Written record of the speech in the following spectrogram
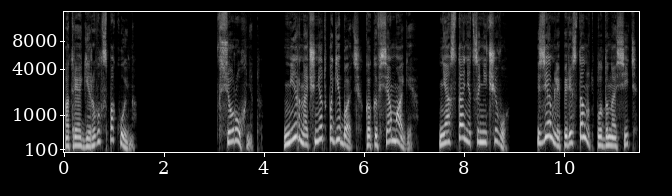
отреагировал спокойно все рухнет. Мир начнет погибать, как и вся магия. Не останется ничего. Земли перестанут плодоносить,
